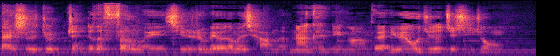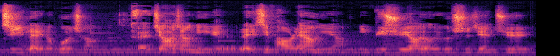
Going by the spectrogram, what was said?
但是就整个的氛围其实是没有那么强的。那肯定啊，对。因为我觉得这是一种积累的过程，对，就好像你累积跑量一样，你必须要有一个时间去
